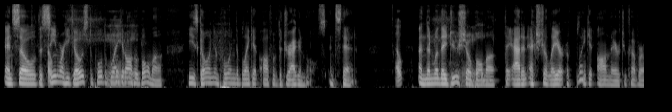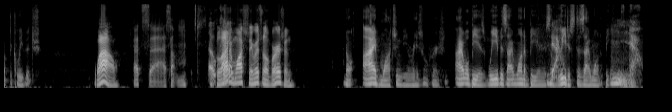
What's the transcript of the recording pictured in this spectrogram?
And so the scene where he goes to pull the blanket off of Okay. Bulma, he's going and pulling the blanket off of the Dragon Balls instead. Oh. And then when they do show Okay. Bulma, they add an extra layer of blanket on there to cover up the cleavage. Wow. That's uh, something. Okay. Glad I'm watching the original version. No, I'm watching the original version. I will be as weeb as I want to be and as No. elitist as I want to be. No.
